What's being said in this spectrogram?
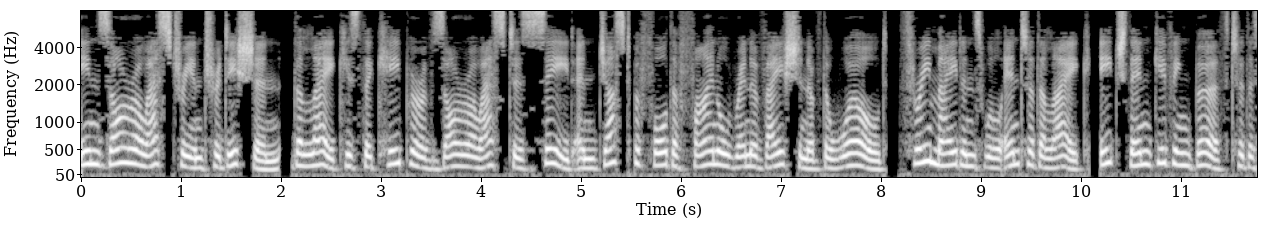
In Zoroastrian tradition, the lake is the keeper of Zoroaster's seed and just before the final renovation of the world, three maidens will enter the lake, each then giving birth to the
